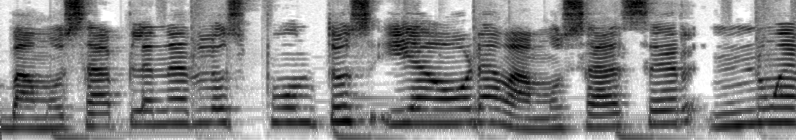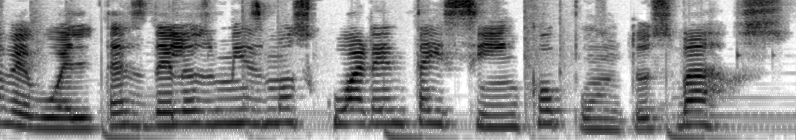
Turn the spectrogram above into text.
Vamos a aplanar los puntos y ahora vamos a hacer 9 vueltas de los mismos 45 puntos bajos.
